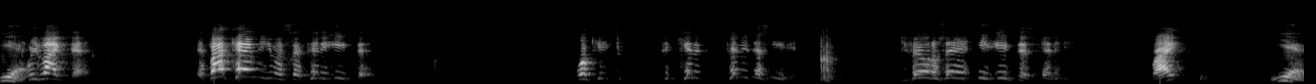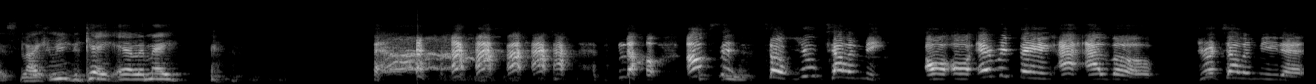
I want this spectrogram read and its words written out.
yeah, We like that. If I came to you and said, Pennie, eat this, well, can, can Pennie, just eat it. Feel what I'm saying? Eat, eat this, Pennie, right? yes, like eat the cake, LMA. no, I'm saying. So you telling me, or, or everything I, I love, you're telling me that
